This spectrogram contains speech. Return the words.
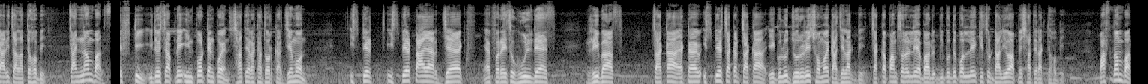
গাড়ি চালাতে হবে। চার নাম্বার সেফটি এটা হচ্ছে আপনি ইম্পর্টেন্ট পয়েন্ট সাথে রাখা দরকার, যেমন স্পেয়ার স্পেয়ার টায়ার জ্যাক এরপরে হচ্ছে হুইল ড্যান্স রিভার্স চাকা, একটা স্পেয়ার চাকার চাকা, এগুলো জরুরি সময় কাজে লাগবে। চাকা পাংচার হলে আবার বিপদে পড়লে কিছু ডালিও আপনি সাথে রাখতে হবে। পাঁচ নাম্বার,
